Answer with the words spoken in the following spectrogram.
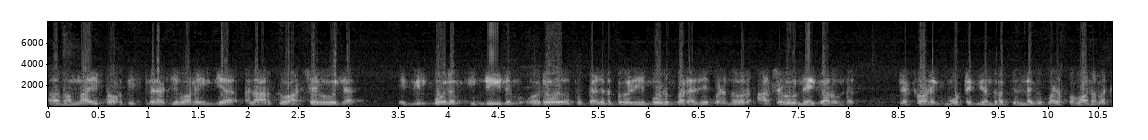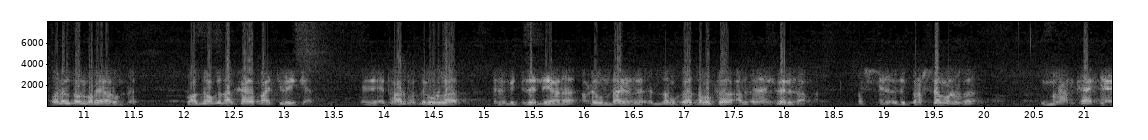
നന്നായി പ്രവർത്തിക്കുന്ന രാജ്യമാണ് ഇന്ത്യ. എല്ലാവർക്കും ആക്ഷേപമില്ല എങ്കിൽ പോലും ഇന്ത്യയിലും ഓരോ തെരഞ്ഞെടുപ്പ് കഴിയുമ്പോഴും പരാജയപ്പെടുന്നവർ ആക്ഷേപം ഉന്നയിക്കാറുണ്ട്. ഇലക്ട്രോണിക് വോട്ടിംഗ് യന്ത്രത്തിന്റെ കുഴപ്പമാണ്. മറ്റു പലതും നമ്മൾ പറയാറുണ്ട്. അപ്പൊ അത് നമുക്ക് തൽക്കാലം മാറ്റിവെക്കാം യഥാർത്ഥത്തിലുള്ള നിർമ്മിച്ച് തന്നെയാണ് അവിടെ ഉണ്ടായത് എന്ന് നമുക്ക് നമുക്ക് അങ്ങനെ കരുതാം. പക്ഷേ ഒരു പ്രശ്നമുള്ളത് ഇമ്രാൻഖാന്റെ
